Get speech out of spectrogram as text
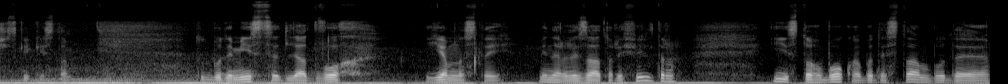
чи скількись там. Тут буде місце для двох ємностей мінералізатор і фільтр. І з того боку або десь там буде е,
